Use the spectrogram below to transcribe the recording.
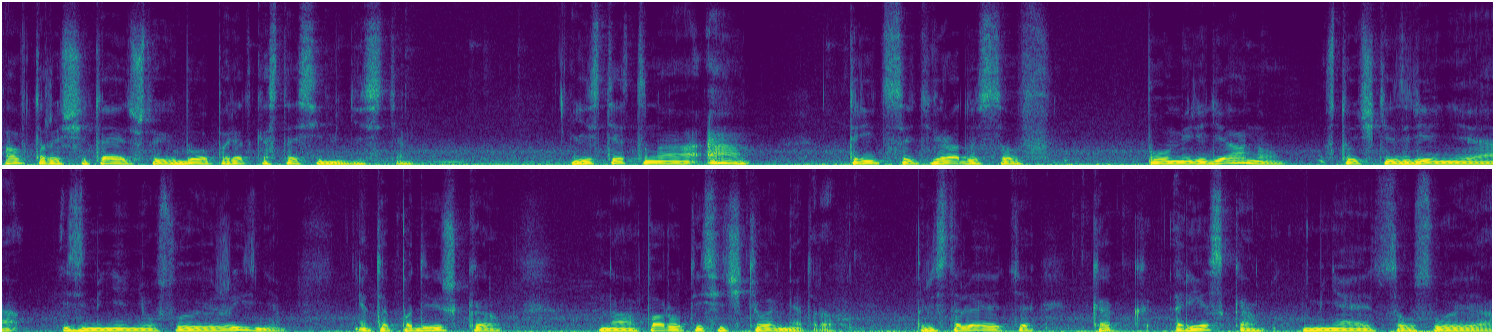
авторы считают, что их было порядка 170. Естественно, 30 градусов по меридиану с точки зрения изменения условий жизни – это подвижка на пару тысяч километров. Представляете, как резко меняются условия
